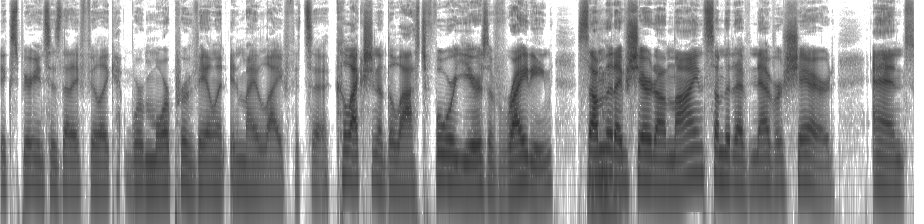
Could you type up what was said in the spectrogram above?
experiences that I feel like were more prevalent in my life. It's a collection of the last four years of writing, some that I've shared online, some that I've never shared. And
